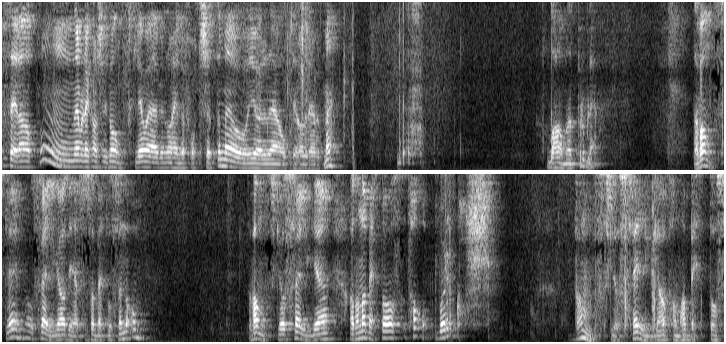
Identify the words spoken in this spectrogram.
ser at hm, det ble kanskje litt vanskelig, og jeg vil nå heller fortsette med å gjøre det jeg alltid har drevet med. Da har man et problem. Det er vanskelig å svelge at Jesus har bedt oss vende om. Det er vanskelig å svelge at han har bedt oss ta opp våre kors. Det er vanskelig å svelge at han har bedt oss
